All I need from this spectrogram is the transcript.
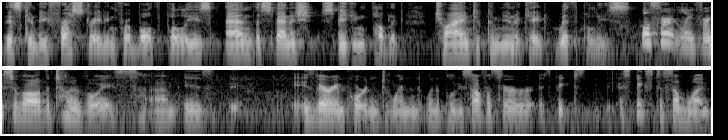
This can be frustrating for both police and the Spanish-speaking public trying to communicate with police. Well, certainly, first of all, the tone of voice um, is is very important when, when a police officer speaks, speaks to someone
